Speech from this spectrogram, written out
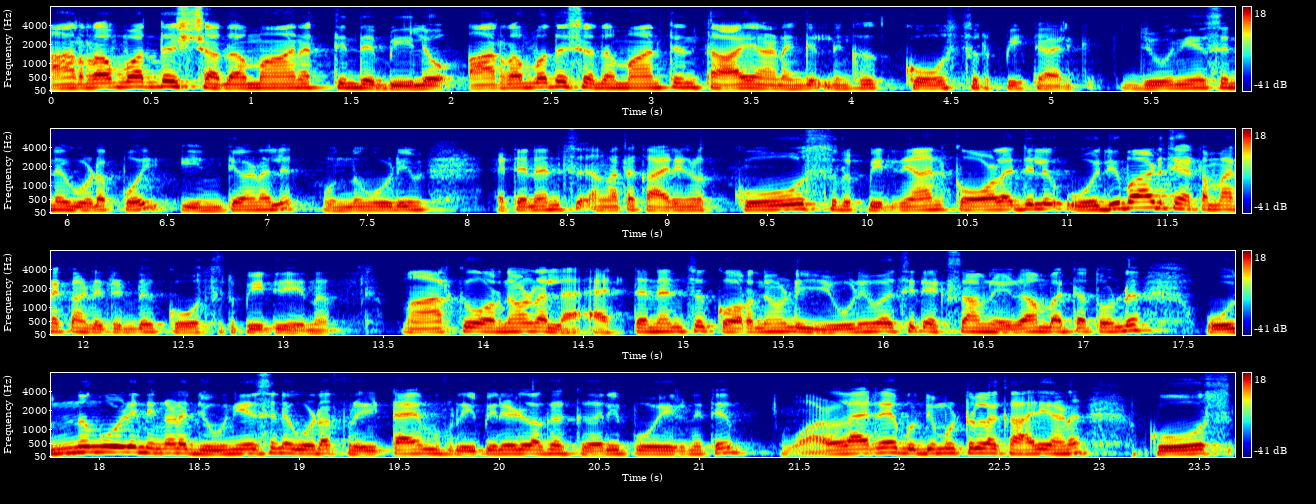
അറുപത് ശതമാനത്തിന്റെ ബിലോ അറുപത് ശതമാനത്തിന് താഴെയാണെങ്കിൽ നിങ്ങൾക്ക് കോഴ്സ് റിപ്പീറ്റ് ആയിരിക്കും. ജൂനിയേഴ്സിന്റെ കൂടെ പോയി ഇന്റേർണൽ ഒന്നും കൂടിയും അറ്റൻഡൻസ് അങ്ങനത്തെ കാര്യങ്ങൾ കോഴ്സ് റിപ്പീറ്റ് ഞാൻ കോളേജിൽ ഒരുപാട് ചേട്ടന്മാരെ കണ്ടിട്ടുണ്ട് കോഴ്സ് റിപ്പീറ്റ് ചെയ്യുന്നത്. മാർക്ക് കുറഞ്ഞുകൊണ്ടല്ല അറ്റൻഡൻസ് കുറഞ്ഞുകൊണ്ട് യൂണിവേഴ്സിറ്റി എക്സാമിന് എഴുതാൻ പറ്റാത്തതുകൊണ്ട് ഒന്നും കൂടി നിങ്ങളുടെ ജൂനിയേഴ്സിന്റെ കൂടെ ഫ്രീ ടൈം ഫ്രീ പീരീഡിലൊക്കെ കയറി പോയിരുന്നിട്ട് വളരെ ബുദ്ധിമുട്ടുള്ള കാര്യമാണ് കോഴ്സ്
